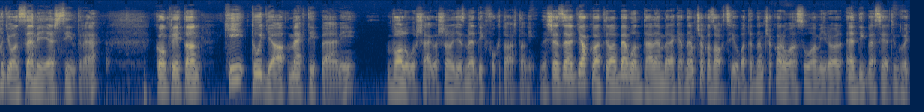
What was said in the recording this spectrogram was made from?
nagyon személyes szintre. Konkrétan ki tudja megtippelni valóságosan, hogy ez meddig fog tartani. És ezzel gyakorlatilag bevontál embereket nem csak az akcióba, tehát nem csak arról van szó, amiről eddig beszéltünk, hogy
